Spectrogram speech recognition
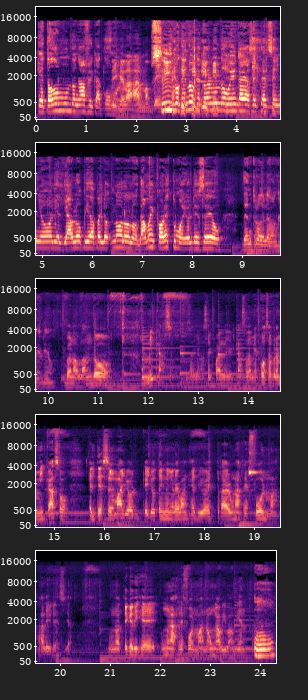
que todo el mundo en África coma. Sí, que las almas ven. Sí, porque no, que todo el mundo venga y acepte al Señor y el diablo pida perdón. No, no, no. Dame cuál es tu mayor deseo dentro del Evangelio. Bueno, hablando en mi caso, o sea, yo no sé cuál es el caso de mi esposa, pero en mi caso, el deseo mayor que yo tengo en el Evangelio es traer una reforma a la iglesia. Noté que dije una reforma, no un avivamiento. Ujú.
